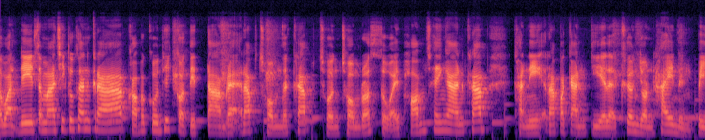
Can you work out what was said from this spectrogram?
สวัสดีสมาชิกทุกท่านครับ ขอบพระคุณที่กดติดตามและรับชมนะครับ ชวนชมรถสวยพร้อมใช้งานครับ คันนี้รับประกันเกียร์และเครื่องยนต์ให้ 1 ปี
